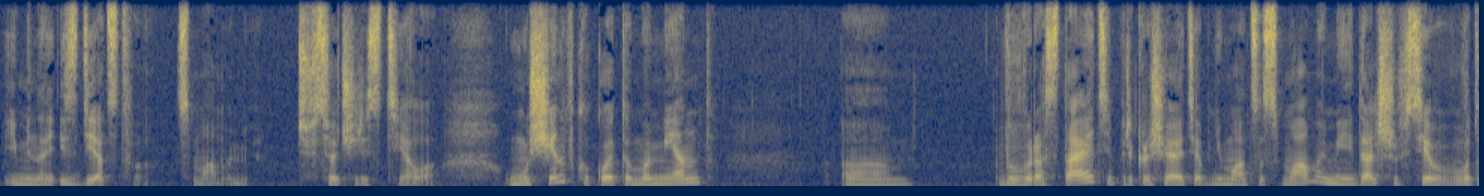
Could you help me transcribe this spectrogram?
именно из детства с мамами, все через тело. У мужчин в какой-то момент э, вы вырастаете, прекращаете обниматься с мамами, и дальше все, вот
